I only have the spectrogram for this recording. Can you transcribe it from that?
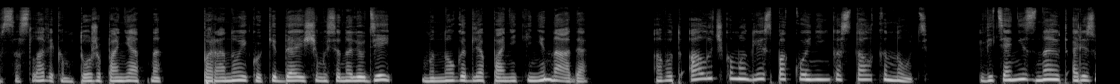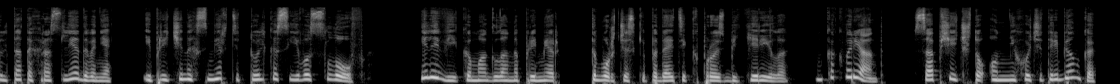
Со Славиком тоже понятно. Параноику, кидающемуся на людей, много для паники не надо. А вот алочку могли спокойненько столкнуть. Ведь они знают о результатах расследования и причинах смерти только с его слов. Или Вика могла, например, творчески подойти к просьбе Кирилла. Как вариант, сообщить, что он не хочет ребенка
